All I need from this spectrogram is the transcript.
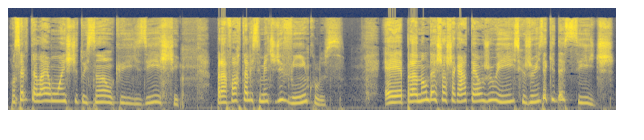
O Conselho Telar é uma instituição que existe para fortalecimento de vínculos. É para não deixar chegar até o juiz, que o juiz é que decide.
